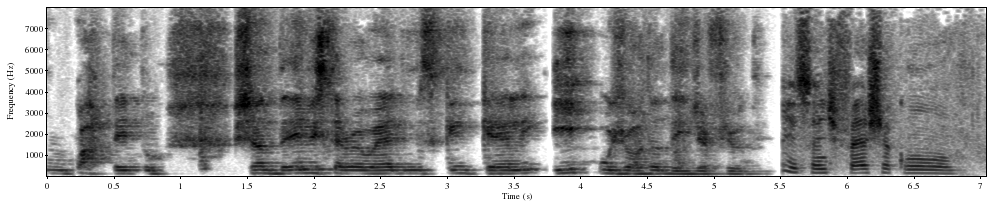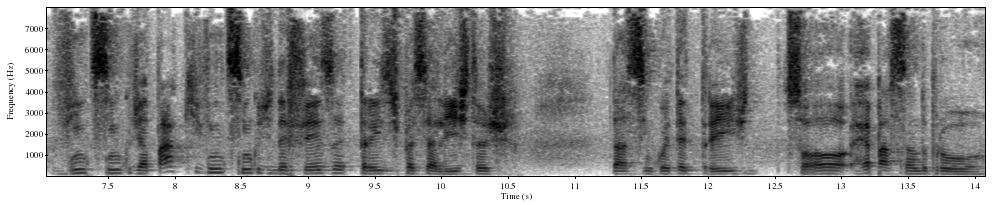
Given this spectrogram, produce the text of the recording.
um quarteto Sean Davis, Terrell Edmonds, Ken Kelly e o Jordan Dangerfield. Isso, a gente fecha com 25 de ataque, 25 de defesa, três especialistas da 53. Só repassando pro,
